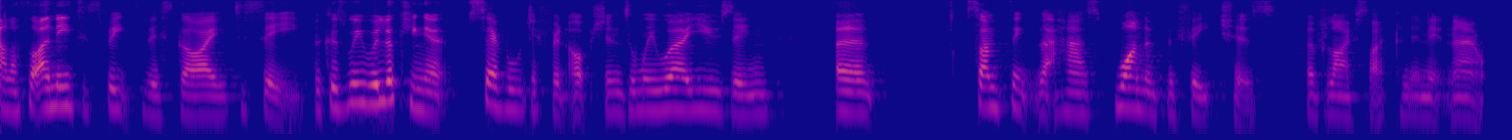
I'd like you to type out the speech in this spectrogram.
and I thought I need to speak to this guy to see because we were looking at several different options and we were using uh, something that has one of the features of life cycle in it now.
